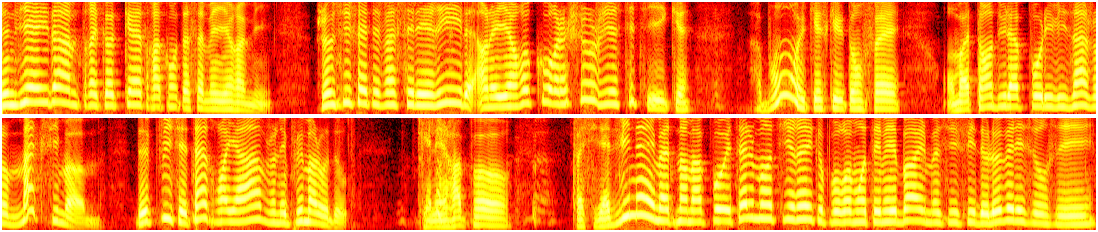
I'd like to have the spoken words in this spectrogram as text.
Une vieille dame très coquette raconte à sa meilleure amie. Je me suis fait effacer les rides en ayant recours à la chirurgie esthétique. Ah bon Et qu'est-ce qu'ils t'ont fait? On m'a tendu la peau du visage au maximum. Depuis, c'est incroyable, je n'ai plus mal au dos. Quel est le rapport? Facile à deviner, maintenant ma peau est tellement tirée que pour remonter mes bas, il me suffit de lever les sourcils.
